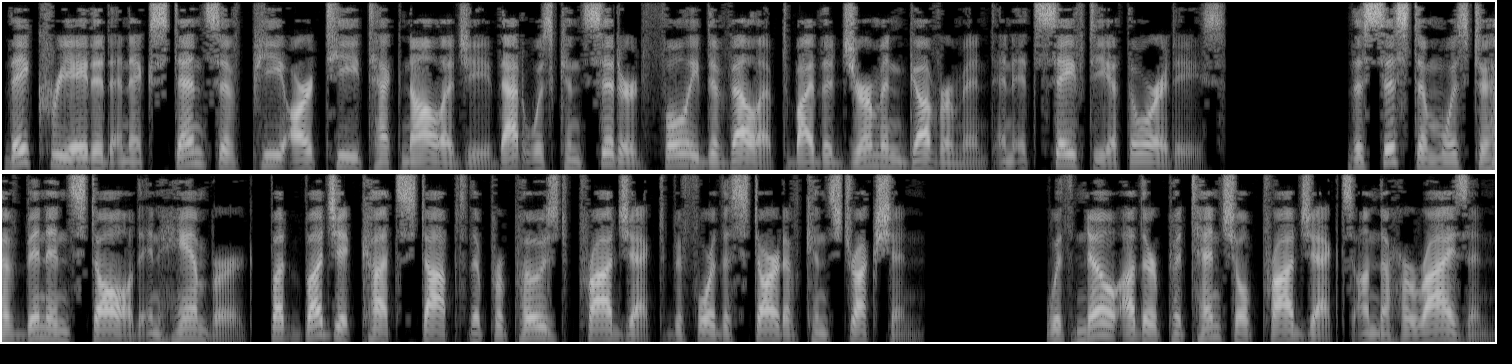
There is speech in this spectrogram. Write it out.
They created an extensive PRT technology that was considered fully developed by the German government and its safety authorities. The system was to have been installed in Hamburg, but budget cuts stopped the proposed project before the start of construction. With no other potential projects on the horizon,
